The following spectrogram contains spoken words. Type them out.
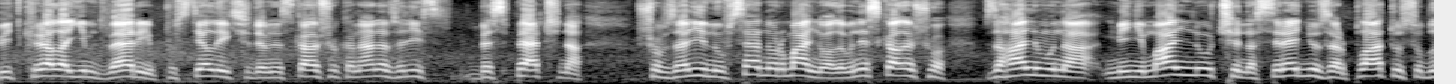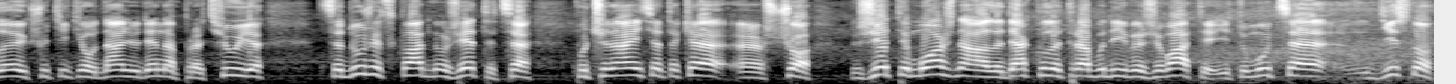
відкрила їм двері, пустила їх сюди. Вони сказали, що Канада взагалі безпечна, що взагалі ну все нормально, але вони сказали, що в загальному на мінімальну чи на середню зарплату, особливо якщо тільки одна людина працює, це дуже складно жити. Це починається таке, е, що жити можна, але деколи треба буде і виживати. І тому це дійсно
